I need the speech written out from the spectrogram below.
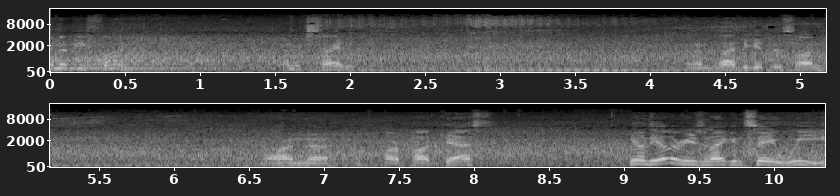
Excited. fun. I'm excited. And I'm glad to get this on on uh, our podcast. You know, the other reason I can say we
